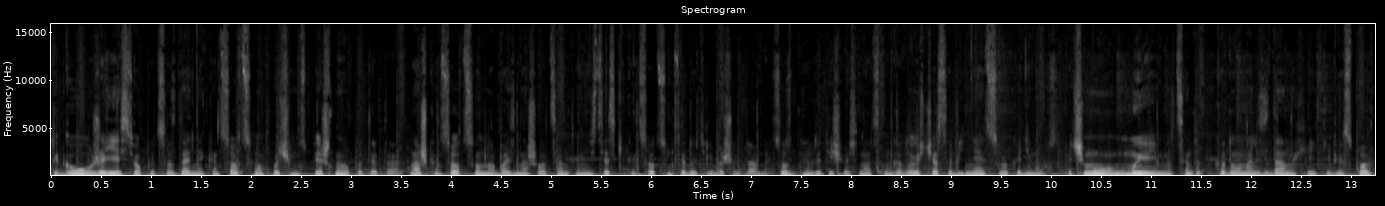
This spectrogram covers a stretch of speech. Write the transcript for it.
ТГУ уже есть опыт создания консорциумов, очень успешный опыт. Это наш консорциум на базе нашего центра университетский консорциум исследователей больших данных, созданный в 2018 году, и сейчас объединяет 41 вуз. Почему мы именно Центр по коду анализа данных и киберспорт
